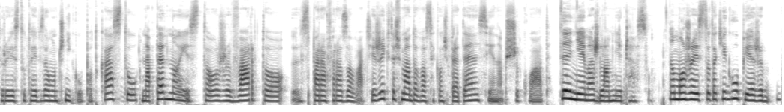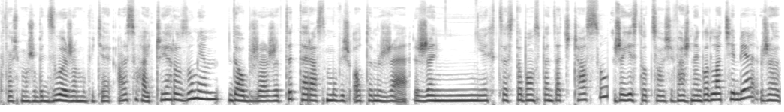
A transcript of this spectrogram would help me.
który jest tutaj w załączniku podcastu, na pewno jest to, że warto y, sparafrazować. Jeżeli ktoś ma do Was jakąś pretensję, na przykład, ty nie masz dla mnie czasu. No może jest to takie głupie, że ktoś może być zły, że mówicie, ale słuchaj, czy ja rozumiem dobrze, że ty teraz mówisz o tym, że, że nie chcę z tobą spędzać czasu, że jest to coś ważnego dla ciebie, że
